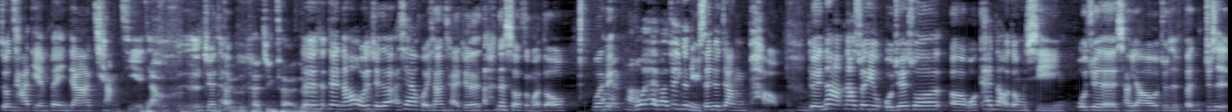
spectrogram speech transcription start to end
就差点被人家抢劫这样子，觉得这个是太精彩了。对对对，然后我就觉得啊，现在回想起来，觉得啊，那时候怎么都不会害怕，不会害怕，就一个女生就这样跑。嗯、对，那那所以我觉得说，呃，我看到的东西，我觉得想要就是分，就是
